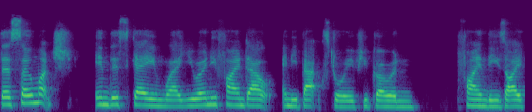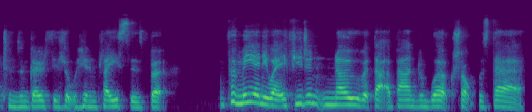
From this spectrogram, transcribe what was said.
there's so much in this game where you only find out any backstory if you go and find these items and go to these little hidden places. But for me, anyway, if you didn't know that that abandoned workshop was there,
